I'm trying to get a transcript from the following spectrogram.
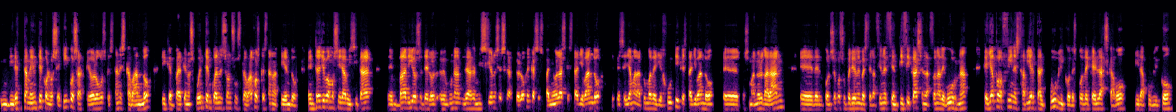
directamente con los equipos arqueólogos que están excavando y que para que nos cuenten cuáles son sus trabajos que están haciendo. Entre ellos vamos a ir a visitar eh, varios de eh, las misiones arqueológicas españolas que está llevando, que se llama la tumba de Yehuti, que está llevando eh, José Manuel Galán, del Consejo Superior de Investigaciones Científicas en la zona de Gurna, que ya por fin está abierta al público después de que él la excavó y la publicó.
